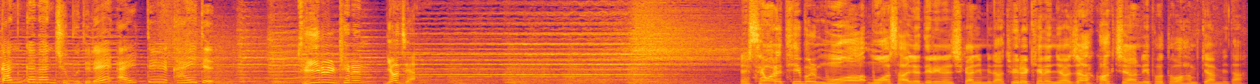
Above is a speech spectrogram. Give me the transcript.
깐깐한 주부들의 알뜰 가이드. 뒤를 캐는 여자. 네, 생활의 팁을 모아 모아서 알려드리는 시간입니다. 뒤를 캐는 여자 곽지연 리포터와 함께합니다.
